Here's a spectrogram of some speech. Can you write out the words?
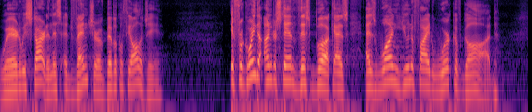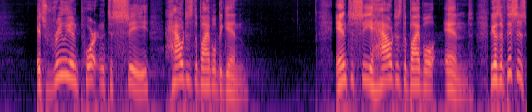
Where do we start in this adventure of biblical theology? If we're going to understand this book as, as one unified work of God, it's really important to see how does the Bible begin? And to see how does the Bible end? Because if this is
